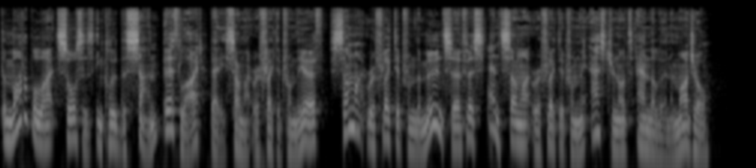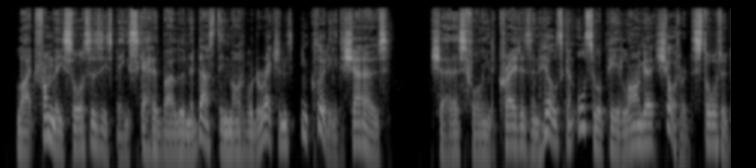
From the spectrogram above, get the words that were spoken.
The multiple light sources include the sun, earth light, that is sunlight reflected from the earth, sunlight reflected from the moon's surface, and sunlight reflected from the astronauts and the lunar module. Light from these sources is being scattered by lunar dust in multiple directions, including into shadows. Shadows falling into craters and hills can also appear longer, shorter, and distorted.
